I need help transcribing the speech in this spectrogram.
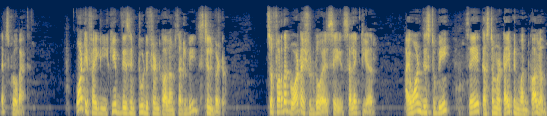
let's go back. What if I keep this in two different columns? That will be still better. So for that what I should do is say select here. I want this to be say customer type in one column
